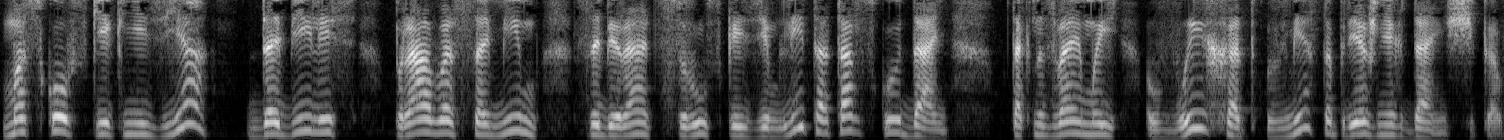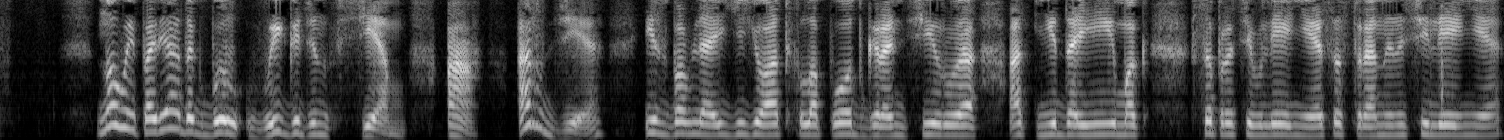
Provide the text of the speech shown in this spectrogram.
московские князья добились право самим собирать с русской земли татарскую дань, так называемый «выход» вместо прежних данщиков. Новый порядок был выгоден всем, а Орде, избавляя ее от хлопот, гарантируя от недоимок сопротивление со стороны населения,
